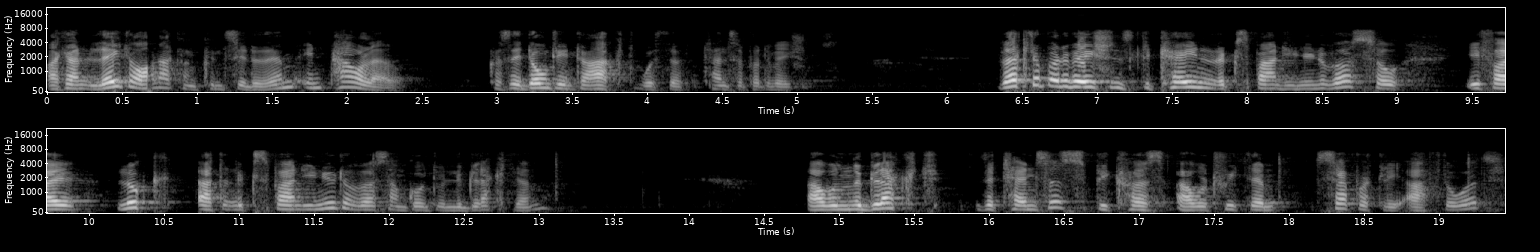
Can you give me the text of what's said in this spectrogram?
I can, later on, I can consider them in parallel, because they don't interact with the tensor perturbations. Vector perturbations decay in an expanding universe, so if I look at an expanding universe, I'm going to neglect them. I will neglect the tensors because I will treat them separately afterwards.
